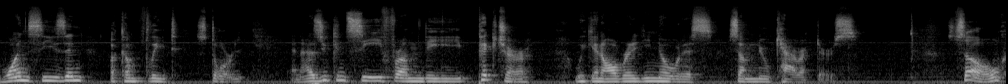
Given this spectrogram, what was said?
one season, a complete story. And as you can see from the picture, we can already notice some new characters. So,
